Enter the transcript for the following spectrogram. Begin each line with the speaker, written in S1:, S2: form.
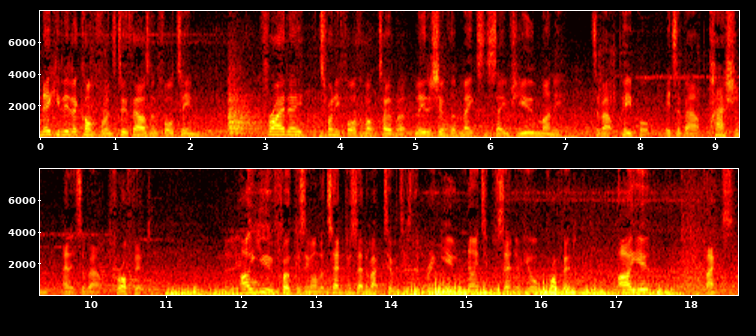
S1: Naked Leader Conference 2014. Friday, the 24th of October. Leadership that makes and saves you money. It's about people, it's about passion, and it's about profit. Are you focusing on the 10% of activities that bring you 90% of your profit? Are you? Thanks.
